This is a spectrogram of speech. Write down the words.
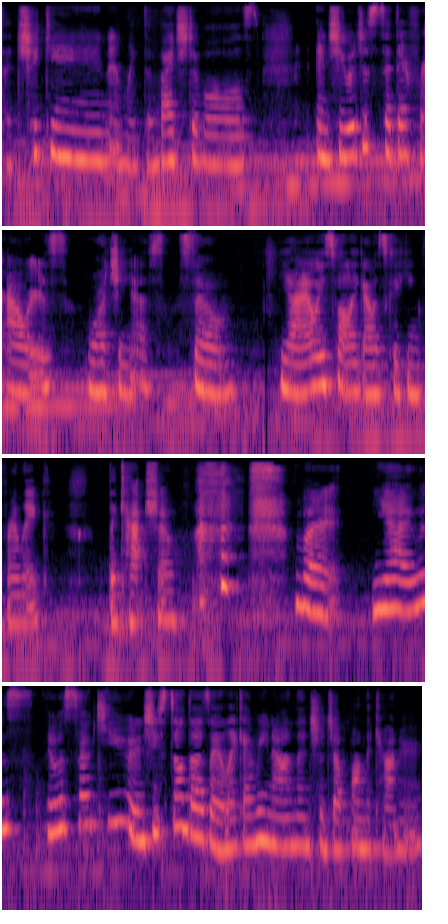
the chicken and like the vegetables. And she would just sit there for hours watching us. So yeah, I always felt like I was cooking for like the cat show. but yeah, it was it was so cute and she still does it. Like every now and then she'll jump on the counter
